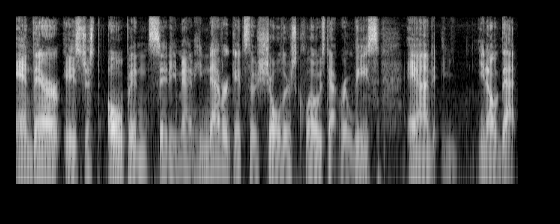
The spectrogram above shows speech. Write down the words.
and there is just open city, man. He never gets those shoulders closed at release, and you know that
